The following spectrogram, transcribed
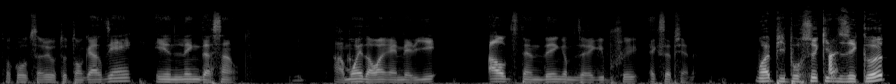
tu vas construire autour de ton gardien et une ligne de centre. À moins d'avoir un ailier outstanding, comme dirait Guy Boucher, exceptionnel. Ouais, puis pour ceux qui Ouais. nous écoutent,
